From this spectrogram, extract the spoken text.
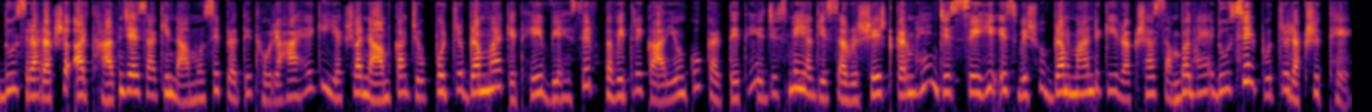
दूसरा रक्ष, अर्थात जैसा कि नामों से प्रतीत हो रहा है कि यक्ष नाम का जो पुत्र ब्रह्मा के थे, वे सिर्फ़ पवित्र कार्यों को करते थे, जिसमें यज्ञ सर्वश्रेष्ठ कर्म है, जिससे ही इस विश्व ब्रह्मांड की रक्षा संभव है। दूसरे पुत्र रक्ष थे।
